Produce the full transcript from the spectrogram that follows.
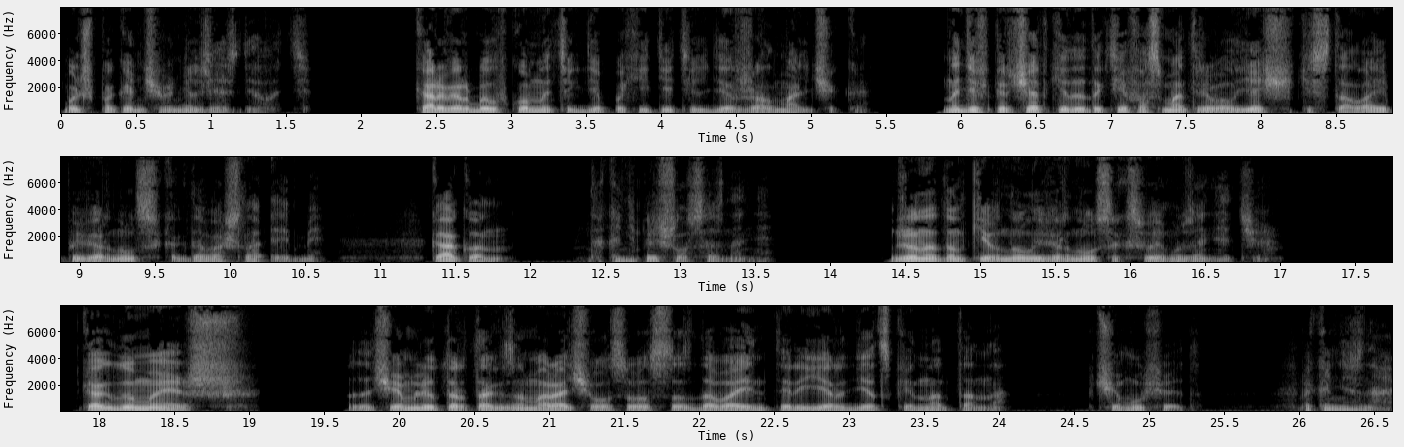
Больше пока ничего нельзя сделать. Карвер был в комнате, где похититель держал мальчика. Надев перчатки, детектив осматривал ящики стола и повернулся, когда вошла Эбби. — Как он? — Так и не пришел в сознание. Джонатан кивнул и вернулся к своему занятию. — Как думаешь, зачем Лютер так заморачивался, воссоздавая интерьер детской Натана? К чему все это? — Пока не знаю.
